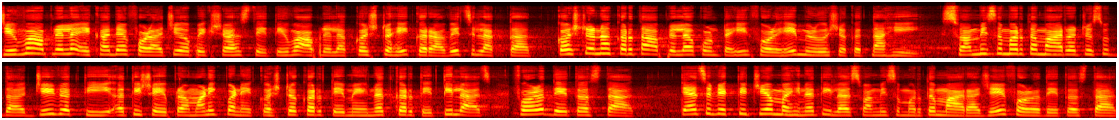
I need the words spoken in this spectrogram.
जेव्हा आपल्याला एखाद्या फळाची अपेक्षा असते तेव्हा आपल्याला कष्ट हे करावेच लागतात. कष्ट न करता आपल्याला कोणतंही फळ हे मिळू शकत नाही. स्वामी समर्थ महाराज सुद्धा जी व्यक्ती अतिशय प्रामाणिकपणे कष्ट करते मेहनत करते तिलाच फळ देत असतात. त्याच व्यक्तीच्या मेहनतीला स्वामी समर्थ महाराज हे फळ देत असतात.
